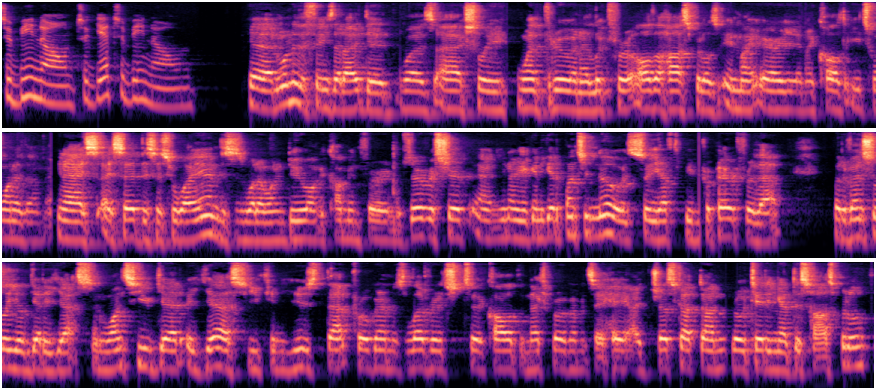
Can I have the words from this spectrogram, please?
to be known, to get to be known. Yeah, and one of the things that I did was I actually went through and I looked for all the hospitals in my area and I called each one of them. You know, I, I said, This is who I am. This is what I want to do. I want to come in for an observership. And, you know, you're going to get a bunch of no's, so you have to be prepared for that. But eventually you'll get a yes. And once you get a yes, you can use that program as leverage to call up the next program and say, Hey, I just got done rotating at this hospital.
